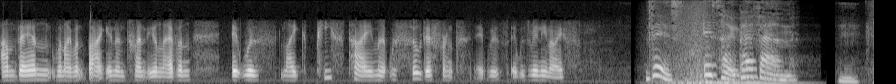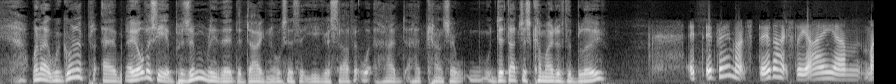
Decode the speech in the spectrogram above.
And then when I went back in in 2011, it was like peacetime. It was so different. It was it was really nice. This is Hope FM. Mm. Well, now we're going to. Uh, now, obviously, presumably, the, the diagnosis that you yourself had had cancer. Did that just come out of the blue? It it very much did. Actually, I um my,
